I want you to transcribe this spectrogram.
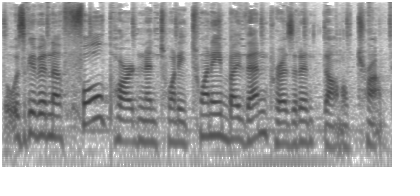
but was given a full pardon in 2020 by then President Donald Trump.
